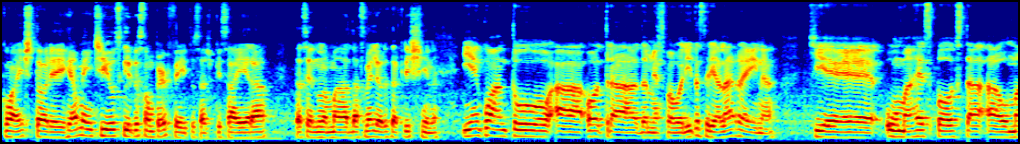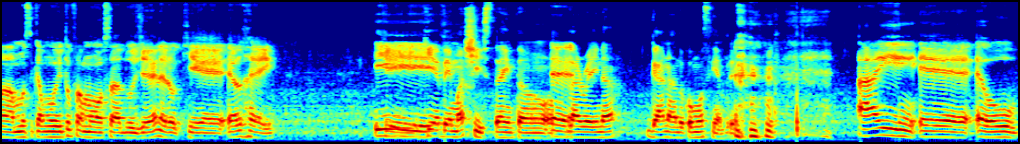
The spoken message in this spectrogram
Com a história e realmente os clipes são perfeitos. Acho que isso aí era, tá sendo uma das melhores da Cristina. E enquanto a outra das minhas favoritas seria La Reina, que é uma resposta a uma música muito famosa do gênero, que é El Rei. E Que, que é bem machista, então É. La Reina ganhando como sempre. aí é, eu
